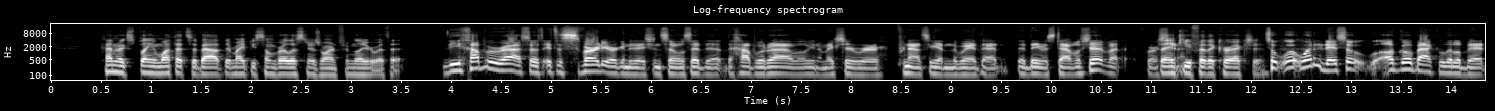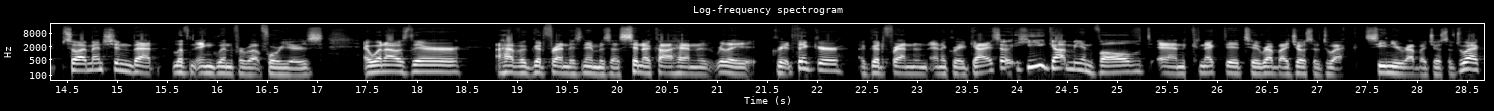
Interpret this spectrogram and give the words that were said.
kind of explain what that's about. There might be some of our listeners who aren't familiar with it. The Habura, so it's, it's a Sephardi organization. So we'll say the, the Chabura, we'll, you know, make sure we're pronouncing it in the way that, that they've established it. But of course, thank you, know. you for the correction. So what, what it is, so I'll go back a little bit. So I mentioned that I lived in England for about four years. And when I was there, I have a good friend. His name is uh, Sina Kahan, a really great thinker, a good friend, and, and, a great guy. So he got me involved and connected to Rabbi Joseph Dweck, senior Rabbi Joseph Dweck.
